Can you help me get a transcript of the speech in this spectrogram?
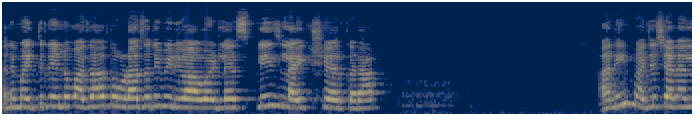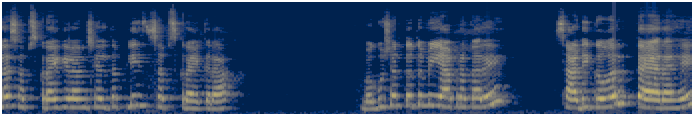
आणि मैत्रिणीनो माझा हा थोडा जरी व्हिडिओ आवडल्यास प्लीज लाईक शेअर करा. आणि माझ्या चॅनलला सबस्क्राईब केला नसेल तर प्लीज सबस्क्राईब करा. बघू शकता तुम्ही या प्रकारे साडी कवर तयार आहे.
